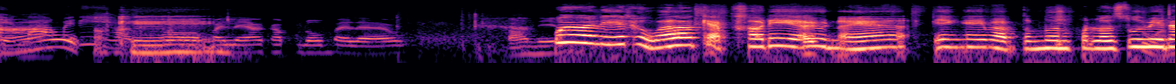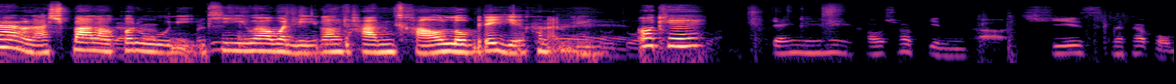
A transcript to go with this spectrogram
อ้าวโอเคไปแล้วครับล้มไปแล้ว ตอนนี้ อุ้ยวันนี้ถือว่าเราเก็บเขาได้เยอะอยู่นะ ยังไงแบบจำนวนคนเราสู้ไม่ได้หรอกลัชบาเราก็ดูนี่ที่ว่าวันนี้เราทำเขาล้มไม่ได้เยอะขนาดนี้โอเค แก๊งนี้นี่เขาชอบกินเอ่อชีสนะครับผม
